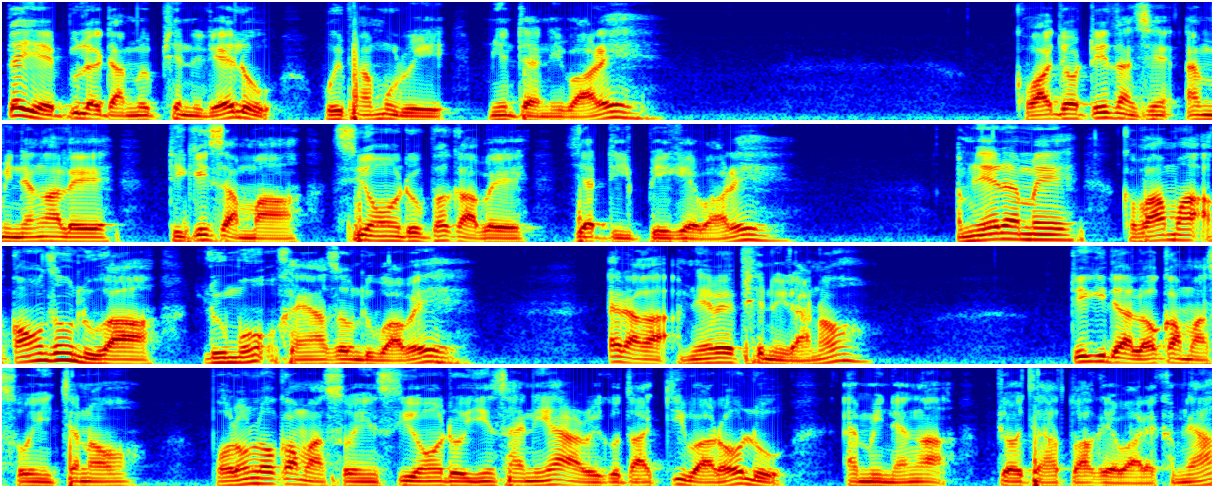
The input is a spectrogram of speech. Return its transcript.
ပြည့်ရည်ပြုတ်လိုက်တာမျိုးဖြစ်နေတယ်လို့ဝေဖန်မှုတွေမြင့်တက်နေပါတယ်။ကမ္ဘာကျော်တေးသန့်ရှင်အမီနန်ကလည်းဒီကိစ္စမှာစီယွန်ဒိုဘက်ကပဲရက်တီပေးခဲ့ပါတယ်။အမြဲတမ်းပဲကမ္ဘာမှာအကောင်းဆုံးလူဟာလူမုန်းအခံရဆုံးလူပါပဲ။အဲ့ဒါကအမြဲပဲဖြစ်နေတာနော်။တိဂီတာလောကမှာဆိုရင်ကျွန်တော် ဘောလုံးလောကမှာဆိုရင်စီယွန်တို့ရင်ဆိုင်နေရတာတွေကိုသာကြည့်ပါတော့လို့အမီနန်ကပြောကြားသွားခဲ့ပါတယ်ခင်ဗျာ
